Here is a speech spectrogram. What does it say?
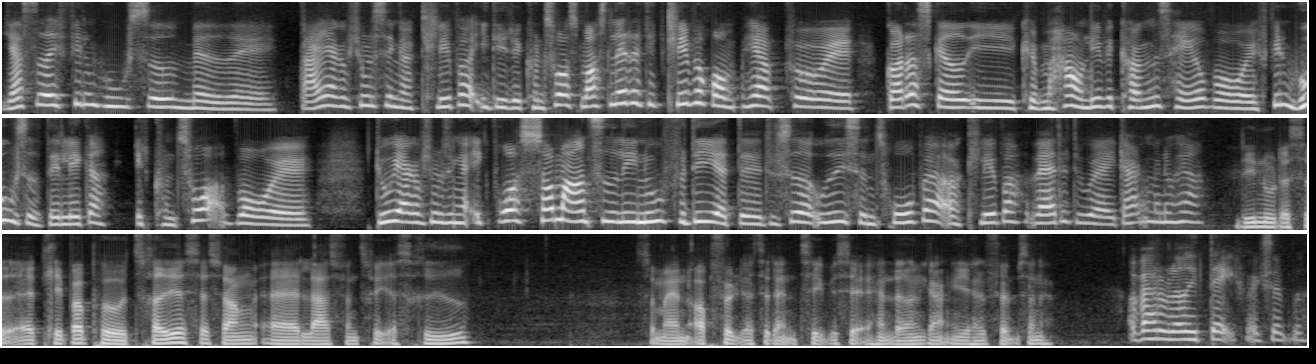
Jeg sidder i Filmhuset med øh, dig, Jacob Schulzinger, klipper i dit kontor, som også lidt af dit klipperum her på øh, Goddersgade i København, lige ved Kongens Have, hvor øh, Filmhuset det ligger. Et kontor, hvor øh, du, Jacob Schulzinger, ikke bruger så meget tid lige nu, fordi at øh, du sidder ude i Centropa og klipper. Hvad er det, du er i gang med nu her? Lige nu der sidder jeg og klipper på tredje sæson af Lars von Triers Ride, som er en opfølger til den tv-serie, han lavede en gang i 90'erne. Og hvad har du lavet i dag, for eksempel?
